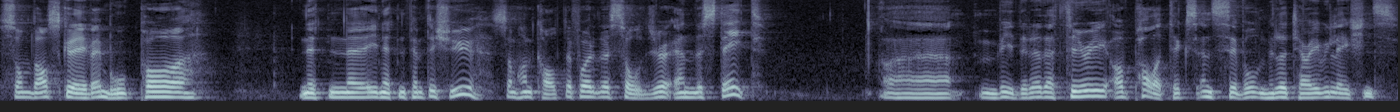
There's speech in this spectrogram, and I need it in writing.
som da skrev en bok på 19, i 1957 som han kalte for 'The Soldier and the State'. Uh, videre The Theory of Politics and Civil Military Relations.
